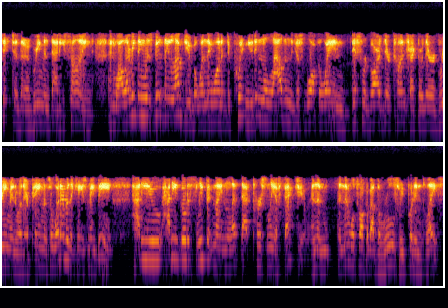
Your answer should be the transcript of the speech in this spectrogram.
stick to the agreement that he signed. And while everything was good, they loved you, but when they wanted to quit and you didn't allow them to just walk away and disregard their contract or their agreement or their payments or whatever the case may be, how do you how do you go to sleep at night and let that personally affect you? And then and then we'll talk about the rules we put in place.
